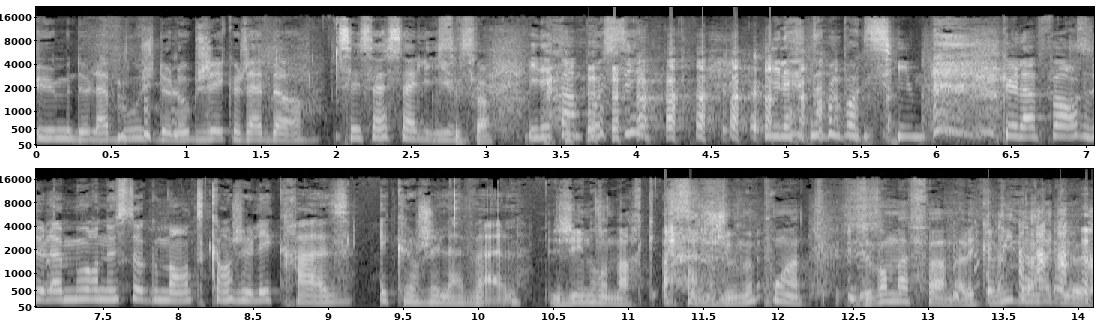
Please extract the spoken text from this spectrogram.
hume de la bouche de l'objet que j'adore. C'est sa salive. C'est ça. Il est impossible, il est impossible que la force de l'amour ne s'augmente quand je l'écrase et que je l'avale. J'ai une remarque. Si je me pointe devant ma femme avec une huître dans la gueule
